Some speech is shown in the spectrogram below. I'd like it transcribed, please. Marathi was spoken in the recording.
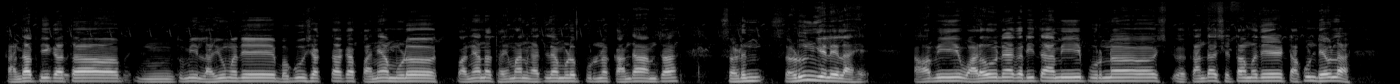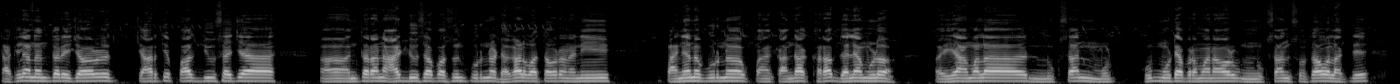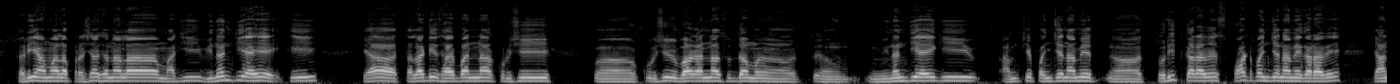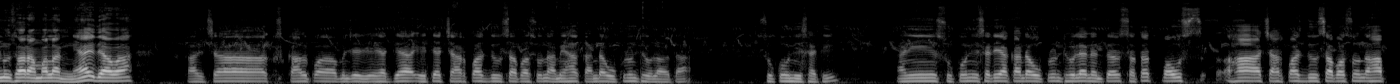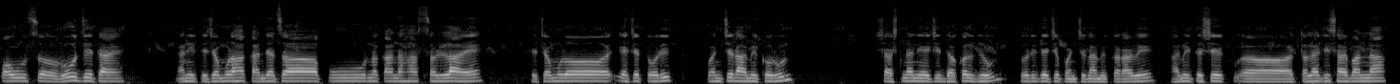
कांदा पीक आता म, तुम्ही लाईव्हमध्ये बघू शकता का पाण्यामुळं पाण्यानं थैमान घातल्यामुळं पूर्ण कांदा आमचा सडून सडून गेलेला आहे. आम्ही वाळवण्याकरिता आम्ही पूर्ण श- कांदा शेतामध्ये टाकून ठेवला. टाकल्यानंतर याच्यावर चार ते पाच दिवसाच्या अ, अंतरानं आठ दिवसापासून पूर्ण ढगाळ वातावरण आणि पाण्यानं पूर्ण पा कांदा खराब झाल्यामुळं हे आम्हाला नुकसान मो खूप मोठ्या प्रमाणावर नुकसान सोसावं लागते. तरी आम्हाला प्रशासनाला माझी विनंती आहे की या तलाठी साहेबांना कृषी कृषी विभागांना सुद्धा म त- विनंती आहे की आमचे पंचनामे त्वरित करावे स्पॉट पंचनामे करावे. त्यानुसार आम्हाला न्याय द्यावा. कालच्या काल पा म्हणजे येत्या येत्या चार पाच दिवसापासून आम्ही हा कांदा उपळून ठेवला होता सुकवणीसाठी. आणि सुकवणीसाठी हा कांदा उपळून ठेवल्यानंतर सतत पाऊस हा चार पाच दिवसापासून हा पाऊस रोज येत आहे. आणि त्याच्यामुळं हा कांद्याचा पूर्ण कांदा हा सडला आहे. त्याच्यामुळं याचे त्वरित पंचनामे करून शासनाने याची दखल घेऊन त्वरित याचे पंचनामे करावे. आम्ही तसे तलाठी साहेबांना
